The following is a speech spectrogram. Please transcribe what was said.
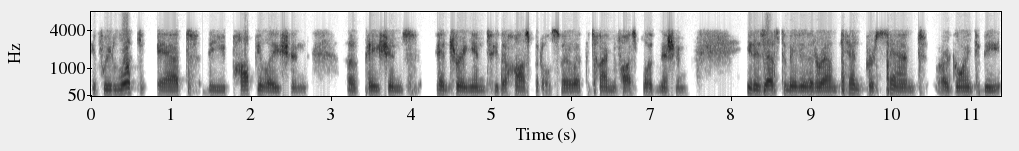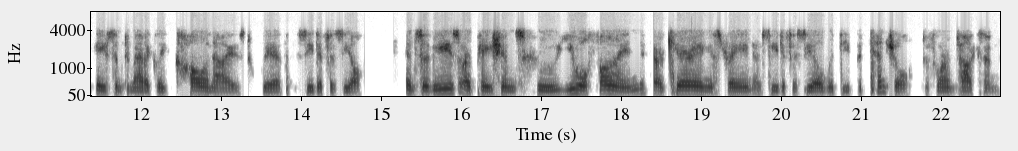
if we look at the population of patients entering into the hospital, so at the time of hospital admission, it is estimated that around 10% are going to be asymptomatically colonized with C. difficile. And so these are patients who you will find are carrying a strain of C. difficile with the potential to form toxin.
